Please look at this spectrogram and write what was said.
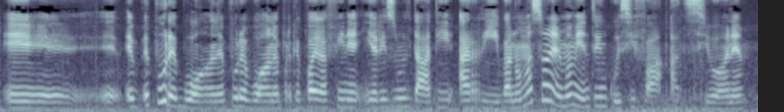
e, e, e pure buona, pure buona perché poi alla fine i risultati arrivano, ma solo nel momento in cui si fa azione.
